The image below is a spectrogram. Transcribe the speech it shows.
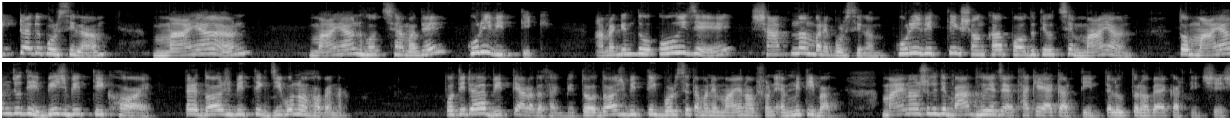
একটু আগে পড়ছিলাম মায়ান মায়ান হচ্ছে আমাদের কুড়ি ভিত্তিক আমরা কিন্তু ওই যে সাত নম্বরে পড়ছিলাম কুড়ি ভিত্তিক সংখ্যা পদ্ধতি হচ্ছে মায়ান। তো মায়ান যদি বিশ ভিত্তিক হয় তাহলে দশ ভিত্তিক জীবনও হবে না। প্রতিটা ভিত্তি আলাদা থাকবে। তো দশ ভিত্তিক বলছে তার মানে মায়ান অপশন এমনিতেই বাদ। মায়ান অংশ যদি বাদ হয়ে যায় থাকে এক আর তিন তাহলে উত্তর হবে এক আর তিন শেষ।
